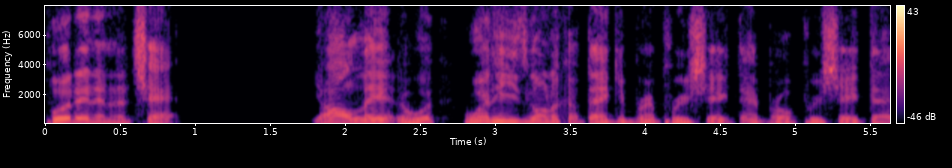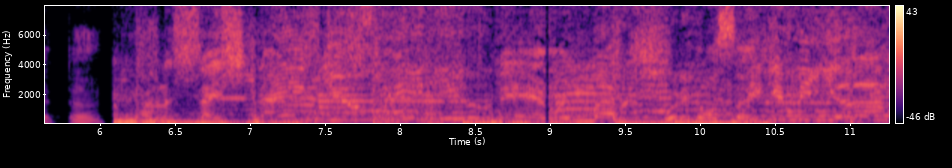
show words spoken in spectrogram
Put it in the chat. Y'all lay it. What, what he's going to come. Thank you, Brent. Appreciate that, bro. Appreciate that. Uh, I want to say thank you, thank you very much. What are you going to say? Me up,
